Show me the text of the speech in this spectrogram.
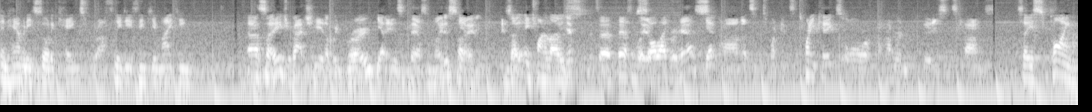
And how many sort of kegs roughly do you think you're making? Uh, so each batch here that we brew Yep. is a thousand litres. So, Yep. and So each one of those. Yep, it's a thousand litre Solid. brew house. Yep. Um, that's a 20, it's 20 kegs or 136 cartons. So you're supplying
